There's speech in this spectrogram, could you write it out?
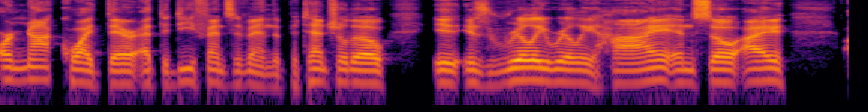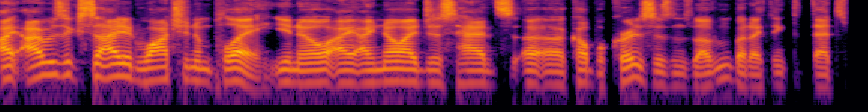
are not quite there at the defensive end. The potential, though, is, is really, really high. And so I, I, I, was excited watching him play. You know, I, I know I just had a, a, couple criticisms of him, but I think that that's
